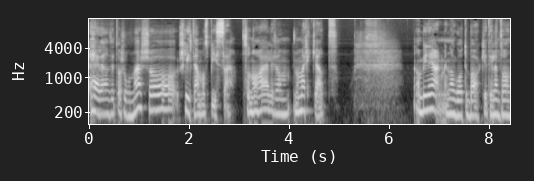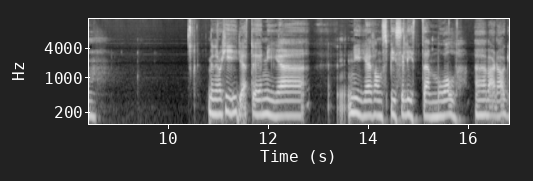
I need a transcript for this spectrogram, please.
hele den situasjonen her, så sliter jeg med å spise. Så nå, har jeg liksom, nå merker jeg at Nå begynner hjernen min å gå tilbake til en sånn begynner å hige etter nye, nye sånn spise lite-mål uh, hver dag.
